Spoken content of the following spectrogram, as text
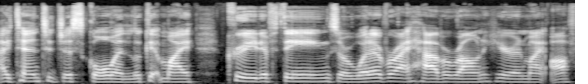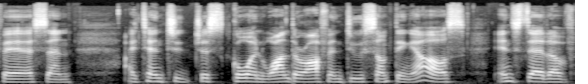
I tend to just go and look at my creative things or whatever I have around here in my office and I tend to just go and wander off and do something else instead of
